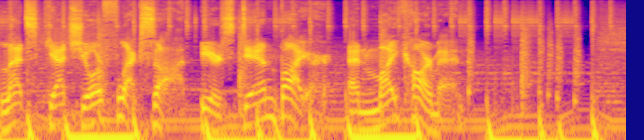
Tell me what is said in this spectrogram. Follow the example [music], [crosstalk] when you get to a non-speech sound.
let's get your flex on. Here's Dan Beyer and Mike Harmon.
